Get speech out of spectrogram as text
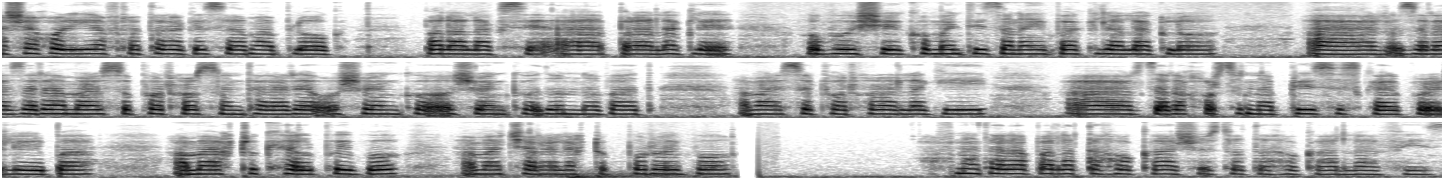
আশা করি আপনার কাছে আমার ব্লগ ভালো লাগছে আর ভালো লাগলে অবশ্যই কমেন্টে জানাই বা কিলা লাগল? আর যারা যারা আমার সাপোর্ট করছেন, তারারে অসংখ্য অসংখ্য ধন্যবাদ আমার সাপোর্ট করার লাগি। আর যারা করছেন না প্লিজ সাবস্ক্রাইব করে লইবা। আমার একটু হেল্প হইব, আমার চ্যানেল একটু পড়ইব আপনার তারা পালাতে হোক সুস্থতা হোক, আল্লাহ হাফিজ।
